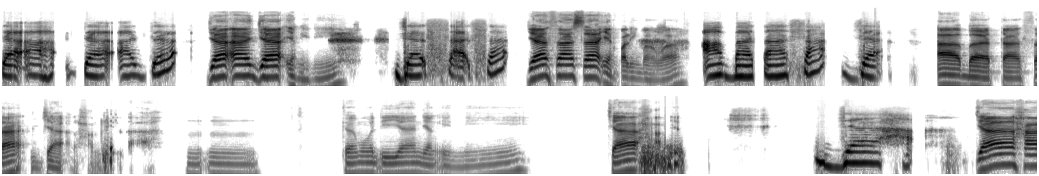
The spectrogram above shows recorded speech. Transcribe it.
jaa jaaja. Jaaja yang ini. Jasasa. Jasasa yang paling bawah. Abatasa. Ja. Abatasa ja. Alhamdulillah. Kemudian yang ini. Jaha. Jaha. Jaha.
